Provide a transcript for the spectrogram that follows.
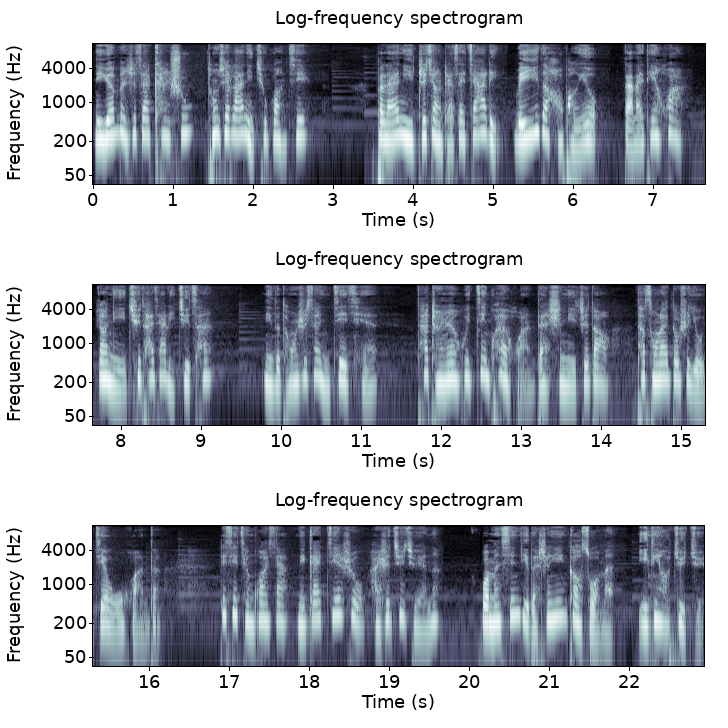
你原本是在看书，同学拉你去逛街，本来你只想宅在家里，唯一的好朋友。打来电话让你去他家里聚餐，你的同事向你借钱，他承认会尽快还，但是你知道他从来都是有借无还的。这些情况下，你该接受还是拒绝呢？我们心底的声音告诉我们一定要拒绝，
